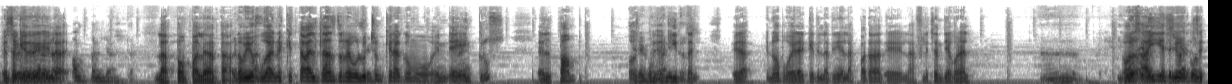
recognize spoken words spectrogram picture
Esa Y que de la- las pompas levantadas. Las pompas levantadas. No, pero yo jugaba, no es que estaba el Dance Revolution, Sí. que era como en, eh, en cruz, el pump. Era con aquí era, no, pues era el que la tenía en las patas, eh, la flecha en diagonal. Ah. ¿Y Bueno, cómo se llama ahí el que ese- tenía con- ese-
